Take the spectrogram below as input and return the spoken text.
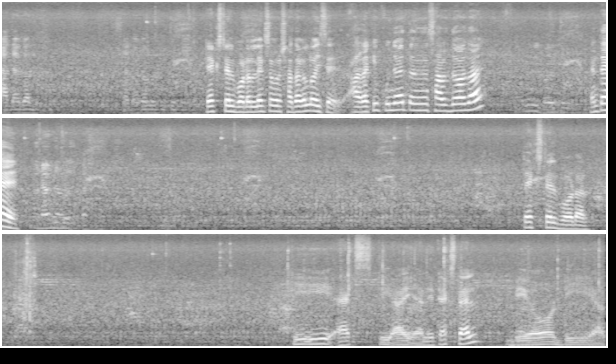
সাদা কালো। সাদা কালো টেক্সটাইল বর্ডার লেগস করে সাদা কালো হইছে। আর কি কোন জায়গায় সার্চ দেওয়া যায়? এনতে? Textile border T X T I L E textile B O D R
